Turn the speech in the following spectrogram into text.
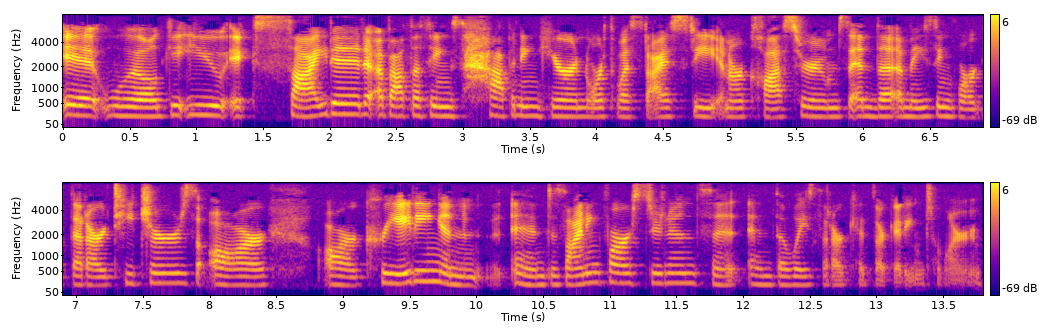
It will get you excited about the things happening here in Northwest ISD in our classrooms and the amazing work that our teachers are are creating and and designing for our students and, and the ways that our kids are getting to learn.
